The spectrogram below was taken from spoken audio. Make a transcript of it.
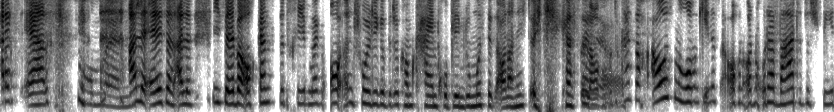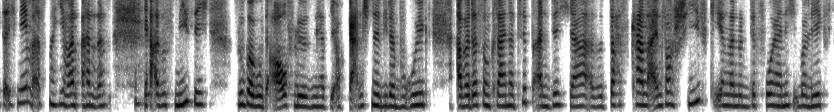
Als erst. Oh alle Eltern, alle, ich selber auch ganz betreten, oh, entschuldige bitte, komm, kein Problem, du musst jetzt auch noch nicht durch die Gasse laufen. Ja. Du kannst auch außen rumgehen, ist auch in Ordnung. Oder warte bis später, ich nehme erst mal jemand anders. Ja, also es ließ sich super gut auflösen. Sie hat sich auch ganz schnell wieder beruhigt. Aber das ist so ein kleiner Tipp an dich, ja. Also das kann einfach schief gehen, wenn du dir vorher nicht überlegst,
